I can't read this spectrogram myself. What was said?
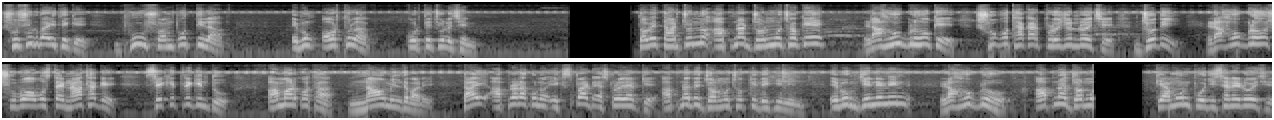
শ্বশুর বাড়ি থেকে ভূ সম্পত্তি লাভ এবং অর্থ লাভ করতে চলেছেন। তবে তার জন্য আপনার জন্মছকে রাহু গ্রহকে শুভ থাকার প্রয়োজন রয়েছে। যদি রাহু গ্রহ শুভ অবস্থায় না থাকে, সেক্ষেত্রে কিন্তু আমার কথা নাও মিলতে পারে। তাই আপনারা কোনো এক্সপার্ট অ্যাস্ট্রোলজারকে আপনাদের জন্মছকটি দেখিয়ে নিন এবং জেনে নিন রাহু গ্রহ আপনার জন্ম কেমন পজিশানে রয়েছে।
